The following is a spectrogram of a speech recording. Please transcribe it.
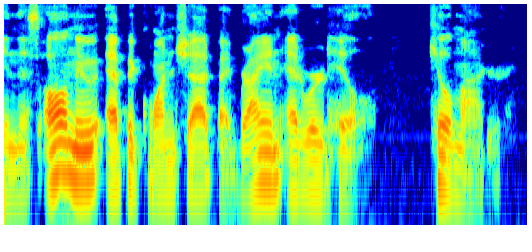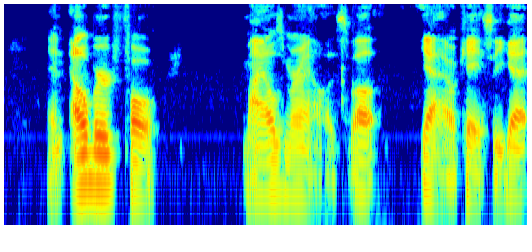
in this all new epic one shot by Bryan Edward Hill, Killmonger, and Albert Folk, Miles Morales. Well, yeah, okay, so you got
